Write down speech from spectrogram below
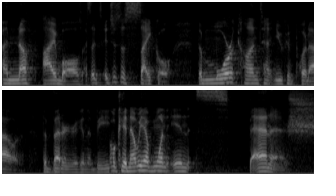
enough eyeballs, it's, it's just a cycle. The more content you can put out, the better you're going to be. Okay, now we have one in Spanish.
